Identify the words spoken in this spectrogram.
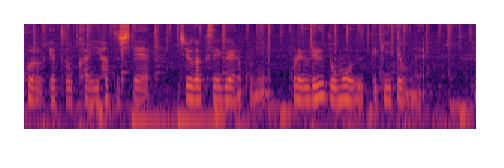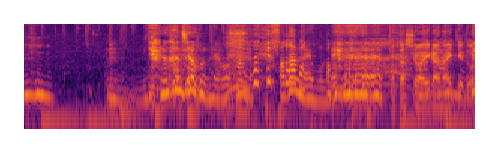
こやつを開発して中学生ぐらいの子に「これ売れると思う?」って聞いてもね。うん「うん」みたいな感じだもんね。わかんない。わかんないもんね。私はいらないけど。好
